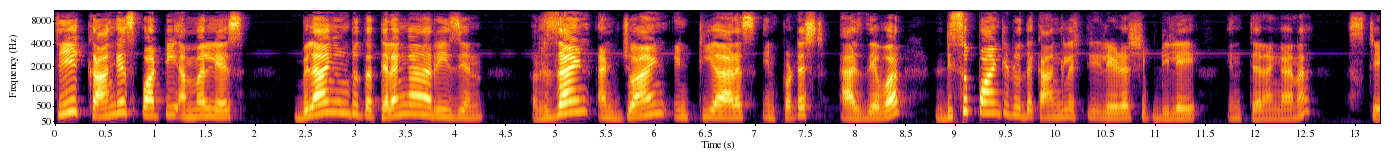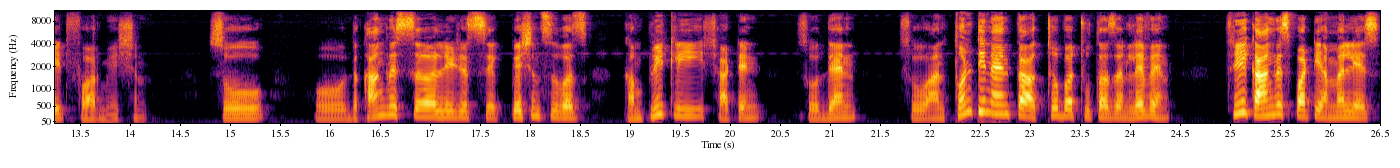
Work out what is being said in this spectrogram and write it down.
three Congress party MLAs belonging to the Telangana region resigned and joined in TRS in protest as they were disappointed with the Congress leadership delay in Telangana state formation. So, uh, the Congress uh, leaders uh, patience was completely shortened. So, then so on 29th October 2011 three Congress party MLAs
